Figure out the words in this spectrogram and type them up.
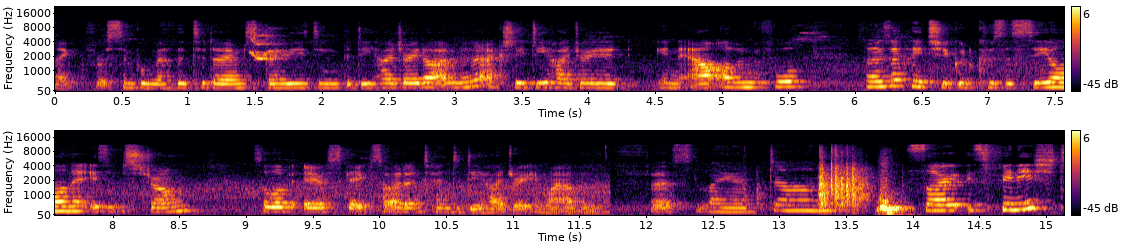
like for a simple method today, I'm just going to be using the dehydrator. I've never actually dehydrated in our oven before. It's not exactly too good because the seal on it isn't strong. So I love air escape so I don't tend to dehydrate in my oven. First layer done. So it's finished.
